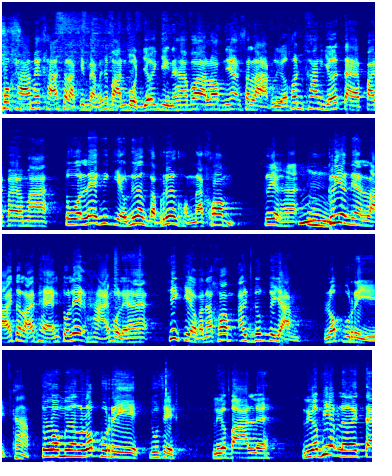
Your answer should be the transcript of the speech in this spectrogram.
พ่อค้าแม่ค้าสลากกินแบ่งรัฐบาลบ่นเยอะจริงๆนะฮะว่ารอบเนี้ยสลากเหลือค่อนข้างเยอะแต่ไปไปมาตัวเลขที่เกี่ยวเนื่องกับเรื่องของนาคอมเกลี้ยงฮะเกลี้ยงเนี่ยหลายต่อหลายแผงตัวเลขหายหมดเลยฮะที่เกี่ยวกับนาคอมเอายกตัวอย่างลบบุรี ครับ ตัวเมืองลบบุรีดูสิเหลือบานเลย เหลือเพียบเลย แต่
